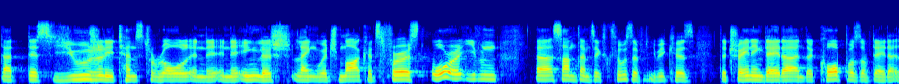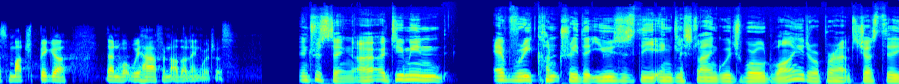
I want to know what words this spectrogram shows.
that this usually tends to roll in the in the English language markets first or even uh, sometimes exclusively because the training data and the corpus of data is much bigger than what we have in other languages. Interesting. Uh, do you mean every country that uses the English language worldwide or perhaps just the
